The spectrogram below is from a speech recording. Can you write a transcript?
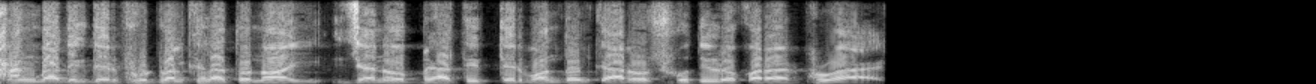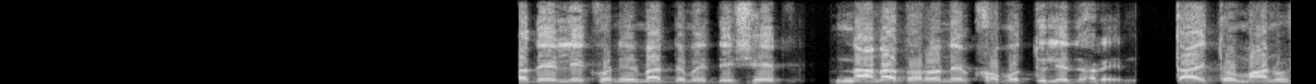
সাংবাদিকদের ফুটবল খেলা তো নয়, যেন ভ্রাতৃত্বের বন্ধনকে আরও সুদৃঢ় করার প্রয়াস। তাদের লেখনীর মাধ্যমে দেশের নানা ধরনের খবর তুলে ধরেন। তাই তো মানুষ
